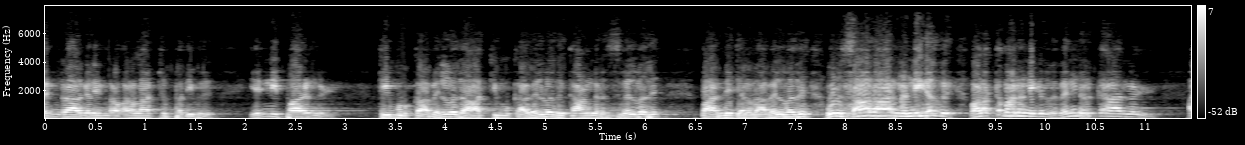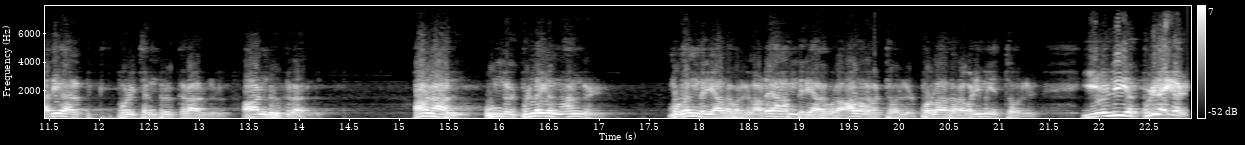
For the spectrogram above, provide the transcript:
வென்றார்கள் என்ற வரலாற்று பதிவு. எண்ணி பாருங்கள் திமுக வெல்வது அதிமுக வெல்வது காங்கிரஸ் வெல்வது பாரதிய ஜனதா வெல்வது ஒரு சாதாரண நிகழ்வு வழக்கமான நிகழ்வு. வென்றிருக்கிறார்கள். அதிகாரத்துக்கு போய் சென்றிருக்கிறார்கள் ஆண்டிருக்கிறார்கள். ஆனால் உங்கள் பிள்ளைகள் நாங்கள் முகம் தெரியாதவர்கள் அடையாளம் தெரியாதவர்கள் ஆதரவற்றவர்கள் பொருளாதார வலிமையற்றவர்கள் எளிய பிள்ளைகள்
